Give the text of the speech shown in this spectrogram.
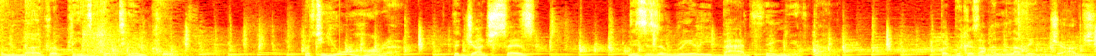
and the murderer pleads guilty in court. But to your horror, the judge says, this is a really bad thing you've done. But because I'm a loving judge,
